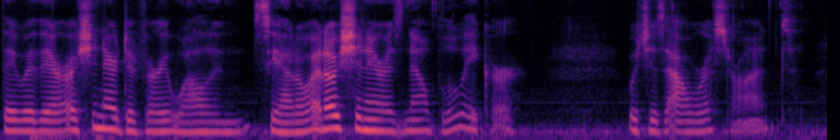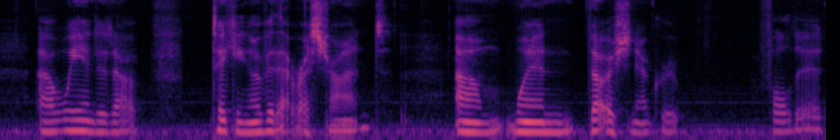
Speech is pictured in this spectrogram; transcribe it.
they were there. Oceanaire did very well in Seattle, and Oceanaire is now Blueacre, which is our restaurant. Uh, we ended up taking over that restaurant um, when the Oceanaire Group folded.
